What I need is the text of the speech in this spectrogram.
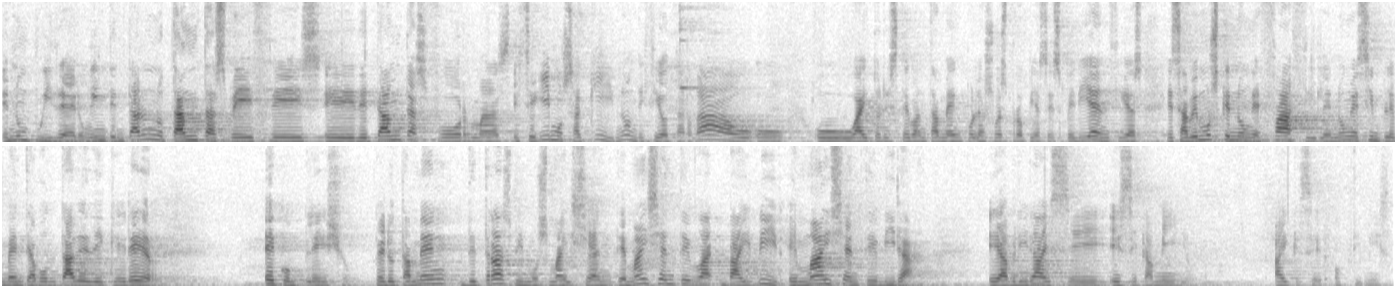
e non puideron, e no tantas veces, eh, de tantas formas, e seguimos aquí, non? Dicía o Tardá o, o, o Aitor Esteban tamén polas súas propias experiencias, e sabemos que non é fácil, e non é simplemente a vontade de querer, é complexo, pero tamén detrás vimos máis xente, máis xente vai, vai vir e máis xente virá e abrirá ese, ese camiño. Hai que ser optimista.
